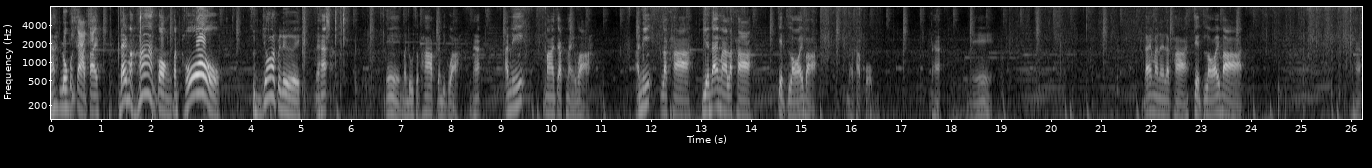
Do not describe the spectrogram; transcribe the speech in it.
นะลงประกาศไปได้มา 5 กล่องปัโทสุดยอดไปเลยนะฮะนี่มาดูสภาพกันดีกว่านะฮะอันนี้มาจากไหนวะอันนี้ราคาเฮียได้มาราคา 700 บาทนะครับผมนะฮะนี่ได้มาในราคา 700 บาทนะฮะ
